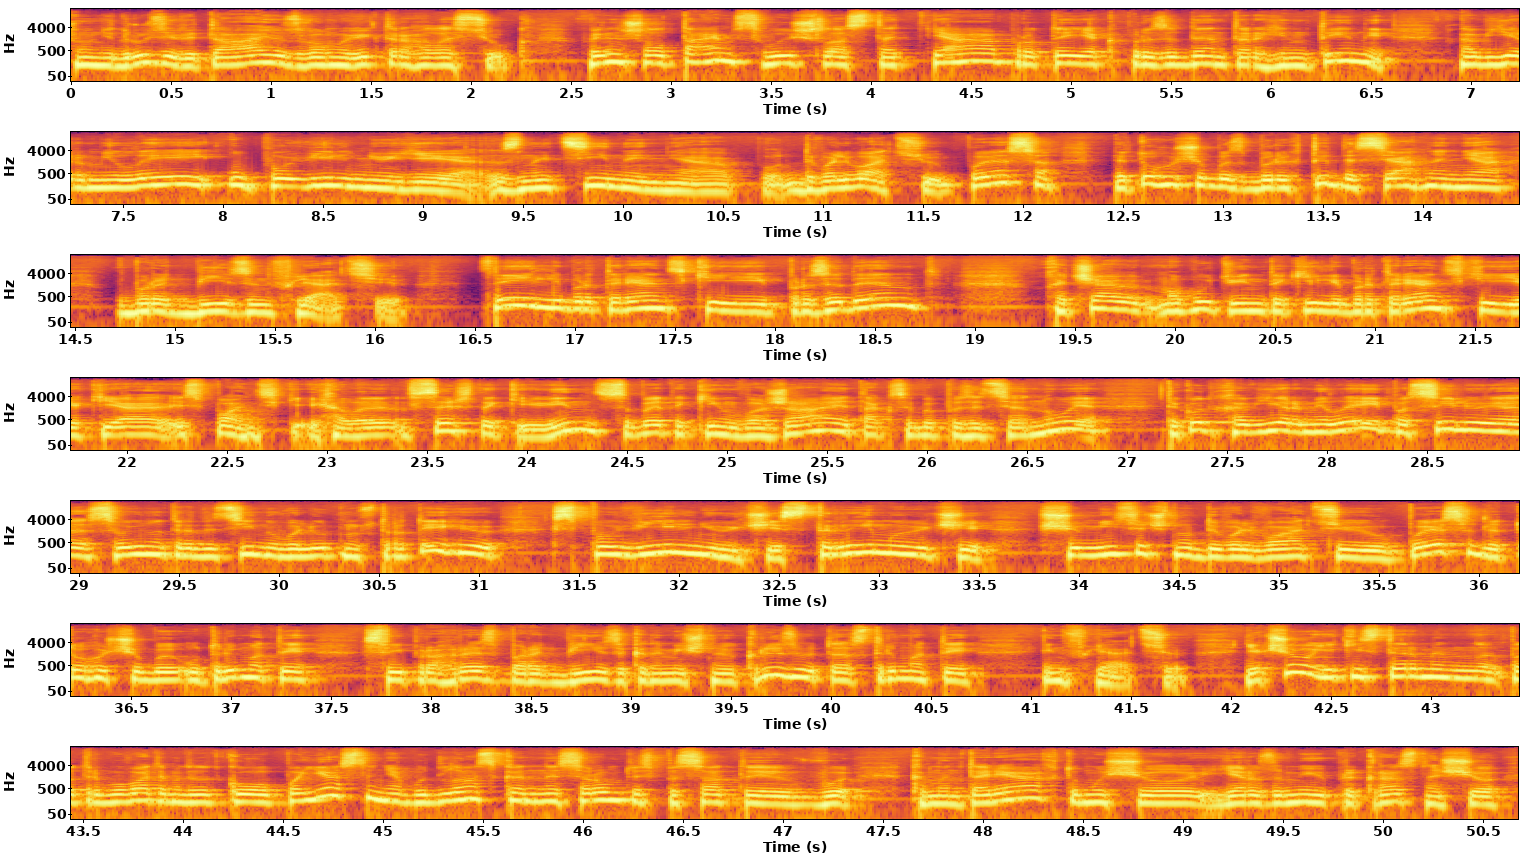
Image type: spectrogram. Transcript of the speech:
Шановні друзі, вітаю! З вами Віктор Галасюк. Financial Times вийшла стаття про те, як президент Аргентини Хав'єр Мілей уповільнює знецінення девальвацію песа для того, щоб зберегти досягнення в боротьбі з інфляцією. Цей лібертаріанський президент, хоча, мабуть, він такий лібертаріанський, як я іспанський, але все ж таки він себе таким вважає, так себе позиціонує. Так от Хав'єр Мілей посилює свою нетрадиційну валютну стратегію, сповільнюючи, стримуючи щомісячну девальвацію песа для того, щоб утримати свій прогрес в боротьбі з економічною кризою та стримати інфляцію. Якщо якийсь термін потребуватиме додаткового пояснення, будь ласка, не соромтесь писати в коментарях, тому що я розумію прекрасно, що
